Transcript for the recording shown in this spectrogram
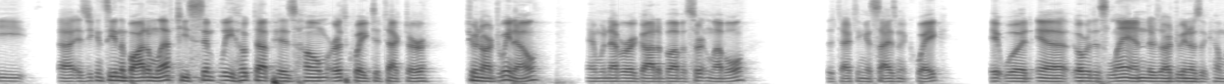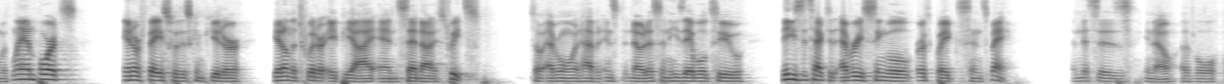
he, uh, as you can see in the bottom left, he simply hooked up his home earthquake detector to an Arduino, and whenever it got above a certain level, detecting a seismic quake, it would, uh, over this LAN, there's Arduinos that come with LAN ports, interface with his computer, get on the Twitter API, and send out his tweets. So everyone would have an instant notice, and he's able to, I think he's detected every single earthquake since May. And this is, you know, a little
